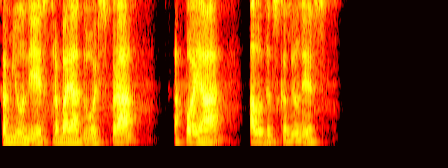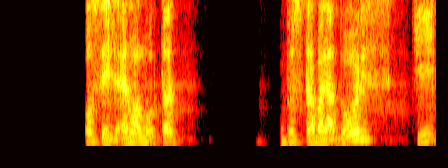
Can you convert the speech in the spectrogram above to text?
caminhoneiros, trabalhadores, para apoiar a luta dos caminhoneiros. Ou seja, era uma luta dos trabalhadores que,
